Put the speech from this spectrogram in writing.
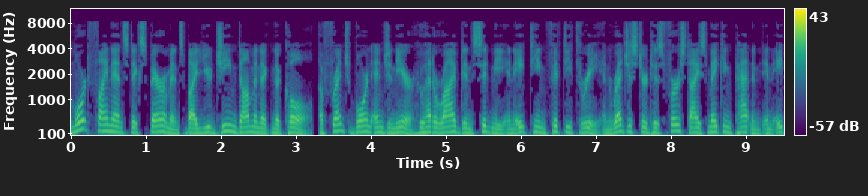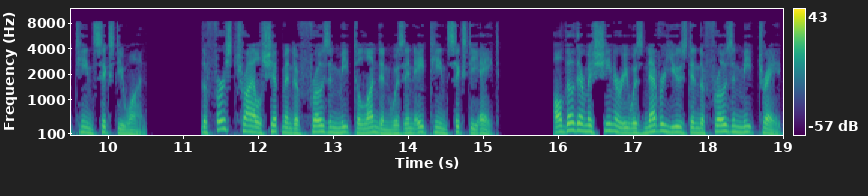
Mort financed experiments by Eugene Dominique Nicolle, a French-born engineer who had arrived in Sydney in 1853 and registered his first ice-making patent in 1861. The first trial shipment of frozen meat to London was in 1868. Although their machinery was never used in the frozen meat trade,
